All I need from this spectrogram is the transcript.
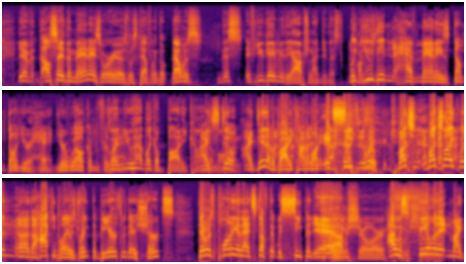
yeah, but I'll say the mayonnaise Oreos was definitely the that was this. If you gave me the option, I'd do this. well, you didn't have mayonnaise dumped on your head. You're welcome for that. Glenn, that. you had like a body condom. I still, on. I did have a body condom on. Yeah, it seeped through, much, much like when uh, the hockey players drink the beer through their shirts. There was plenty of that stuff that was seeping through. Yeah, I'm sure. I was I'm feeling it in my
